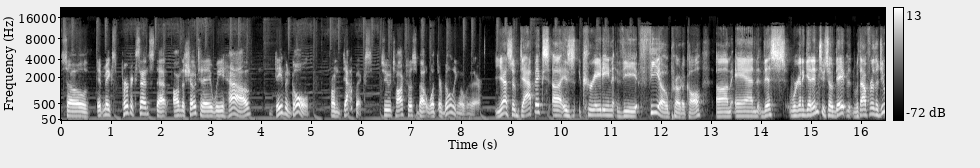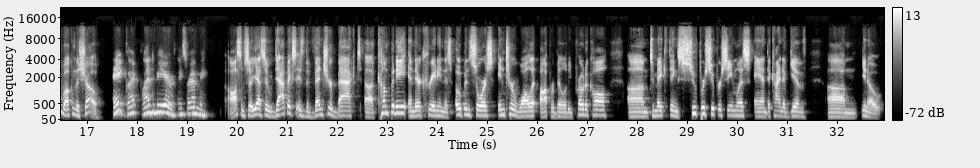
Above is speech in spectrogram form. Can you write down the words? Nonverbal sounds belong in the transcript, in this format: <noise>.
So it makes perfect sense that on the show today we have David Gold from Dapix to talk to us about what they're building over there. Yeah, so Dapix uh, is creating the FIO protocol, um, and this we're going to get into. So, Dave, without further ado, welcome to the show. Hey, glad, glad to be here. Thanks for having me. Awesome. So yeah, so Dapix is the venture-backed uh, company, and they're creating this open source inter-wallet operability protocol um, to make things super, super seamless and to kind of give um, you know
